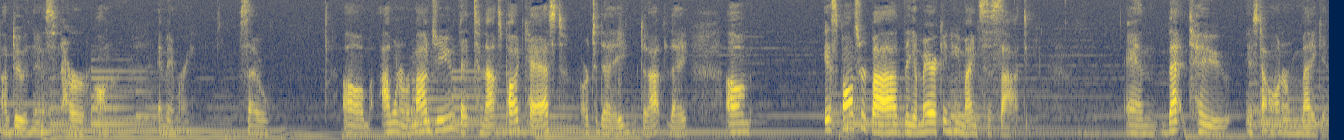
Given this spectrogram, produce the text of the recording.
I'm doing this in her honor and memory. So, um, I want to remind you that tonight's podcast, or today, tonight, today, um, is sponsored by the American Humane Society. And that too is to honor Megan.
